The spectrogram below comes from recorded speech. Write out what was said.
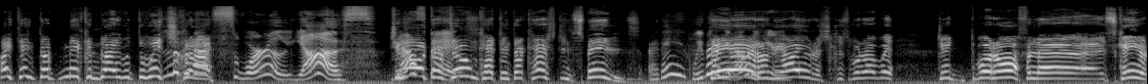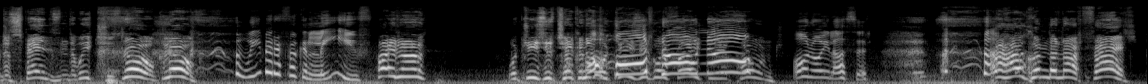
I think they're making away with the witchcraft. Look at that swirl. Yes. Do you know Yes, what they're doing, Captain? They're casting spells. Are they? We better They are on here. the Irish because we're away. We're awful uh, scared of spells and the witches. Look, look. we better fucking leave. I don't know. What Jesus checking out? Oh, Jesus no, no. Oh no, he lost it. How come they're not fat?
